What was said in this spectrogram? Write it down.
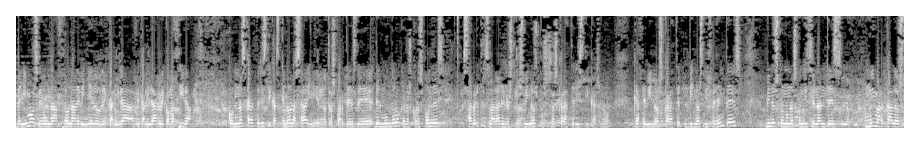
venimos de una zona de viñedo de calidad, de calidad reconocida, con unas características que no las hay en otras partes de, del mundo, lo que nos corresponde es saber trasladar en nuestros vinos pues esas características, ¿no? Que hace vinos, vinos diferentes, vinos con unas condicionantes muy marcados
